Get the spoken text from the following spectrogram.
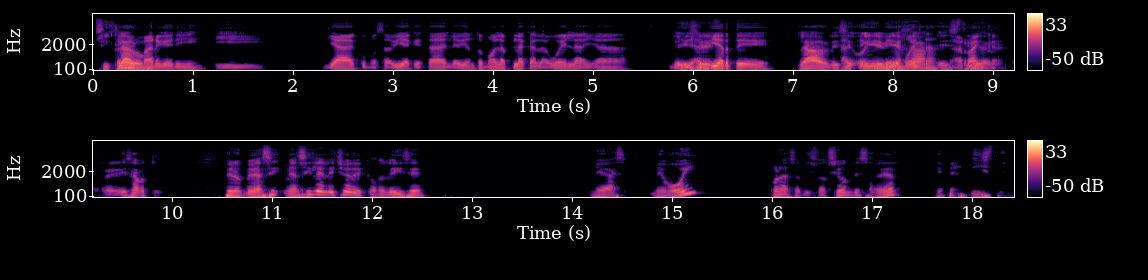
Sí, claro. Marguerite y ya como sabía que estaba, le habían tomado la placa a la abuela, ya Le dice- advierte Claro, le dice, oye vieja, vuelta, este, arranca. regresa tú. Pero me, vaci- me vacila el hecho de cuando le dice, me voy con la satisfacción de saber que perdiste,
